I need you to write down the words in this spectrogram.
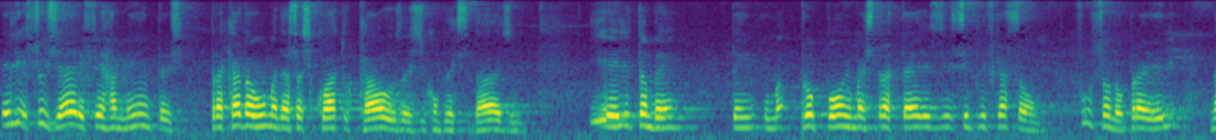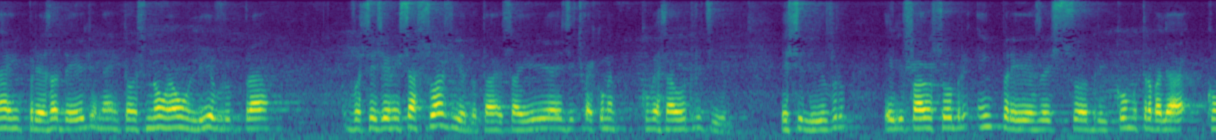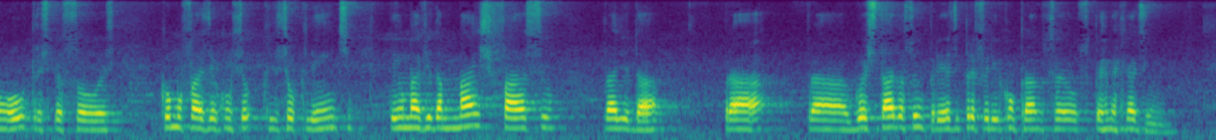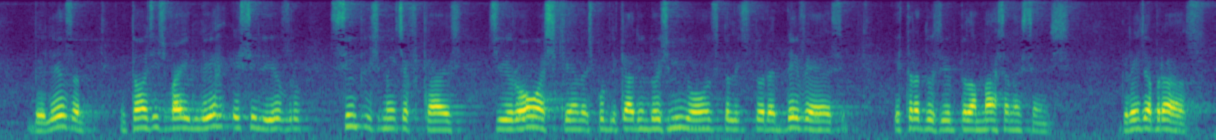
Ele sugere ferramentas para cada uma dessas quatro causas de complexidade e ele também tem uma, propõe uma estratégia de simplificação. Funcionou para ele, na empresa dele, né? então isso não é um livro para você gerenciar a sua vida, tá? Isso aí a gente vai conversar outro dia. Esse livro, ele fala sobre empresas, sobre como trabalhar com outras pessoas, como fazer com seu, que o seu cliente tenha uma vida mais fácil para lidar, para para gostar da sua empresa e preferir comprar no seu supermercadinho. Beleza? Então a gente vai ler esse livro, Simplesmente Eficaz, de Ron Askenas, publicado em 2011 pela editora DVS e traduzido pela Márcia Nascente. Grande abraço.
